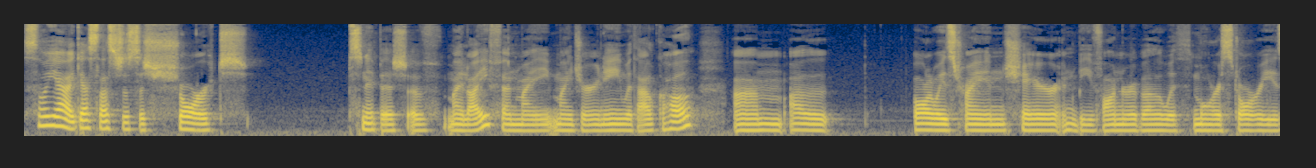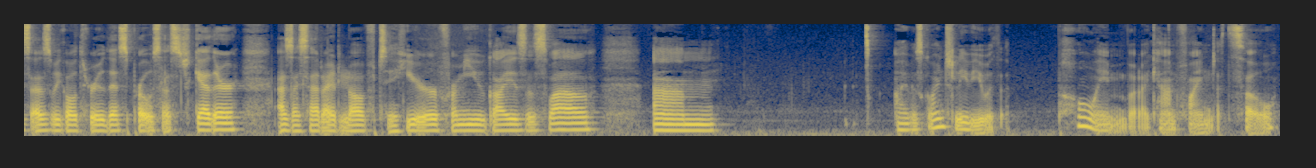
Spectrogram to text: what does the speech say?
So yeah i guess that's just a short snippet of my life and my my journey with alcohol. Um, I'll always try and share and be vulnerable with more stories as we go through this process together. As I said, I'd love to hear from you guys as well. Um, I was going to leave you with a poem, but I can't find it. So,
